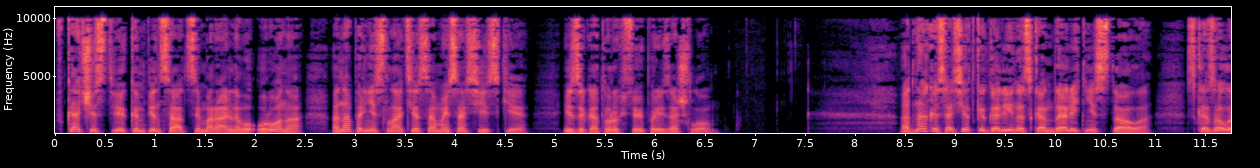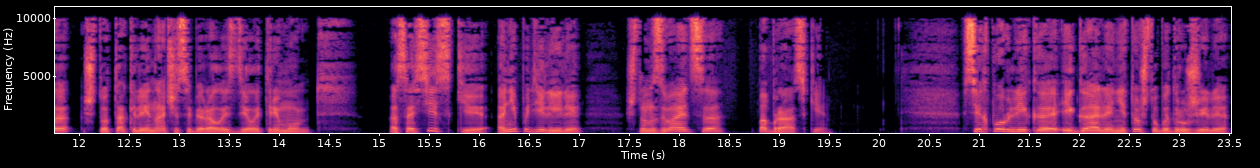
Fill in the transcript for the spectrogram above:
В качестве компенсации морального урона она принесла те самые сосиски, из-за которых все и произошло. Однако соседка Галина скандалить не стала. Сказала, что так или иначе собиралась сделать ремонт. А сосиски они поделили, что называется, по-братски. С тех пор Лика и Галя не то чтобы дружили,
